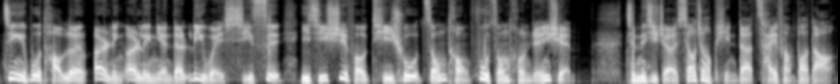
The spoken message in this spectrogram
进一步讨论二零二零年的立委席次以及是否提出总统、副总统人选。前天记者肖兆平的采访报道。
